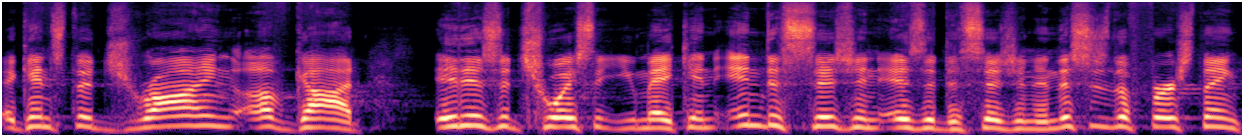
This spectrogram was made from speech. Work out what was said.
against the drawing of God it is a choice that you make, and indecision is a decision. And this is the first thing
